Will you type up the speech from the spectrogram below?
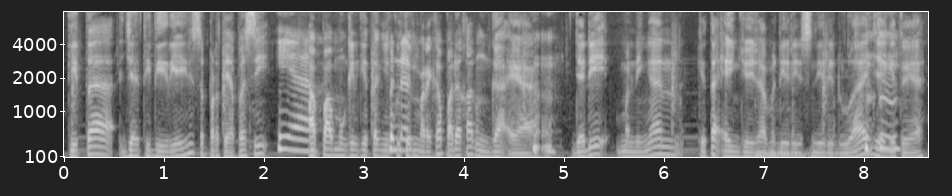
kita jati diri ini seperti apa sih? Iya. Apa mungkin kita ngikutin mereka padahal kan enggak ya. Jadi mendingan kita enjoy sama diri sendiri dulu aja gitu ya.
